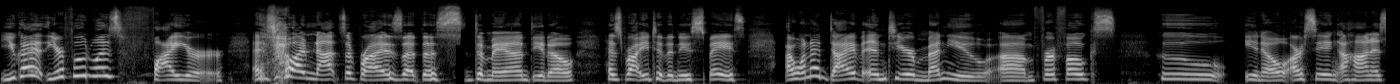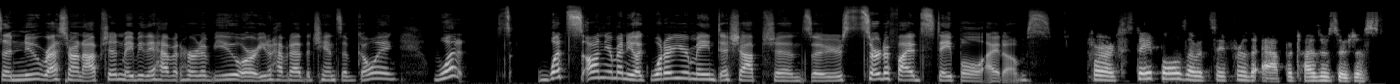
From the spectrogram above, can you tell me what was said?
you guys your food was fire. And so i'm not surprised that this demand you know has brought you to the new space. I want to dive into your menu um, for folks who you know are seeing ahan as a new restaurant option. Maybe they haven't heard of you or you know haven't had the chance of going. What what's on your menu? Like what are your main dish options or your certified staple items? For staples i would say for the appetizers there's just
